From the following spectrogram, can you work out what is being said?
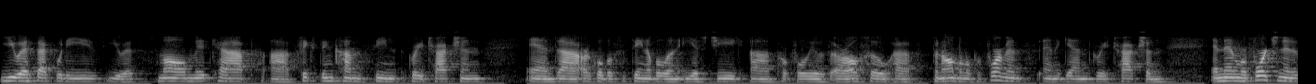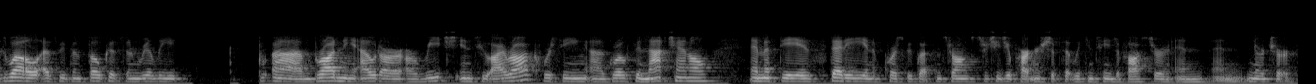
U.S. equities, U.S. small, mid-cap, uh, fixed income, seen great traction, and uh, our global sustainable and ESG portfolios are also phenomenal performance and again, great traction. And then we're fortunate as well, as we've been focused on really broadening out our reach into IIROC. We're seeing growth in that channel. MFDA is steady, and of course, we've got some strong strategic partnerships that we continue to foster and nurture.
